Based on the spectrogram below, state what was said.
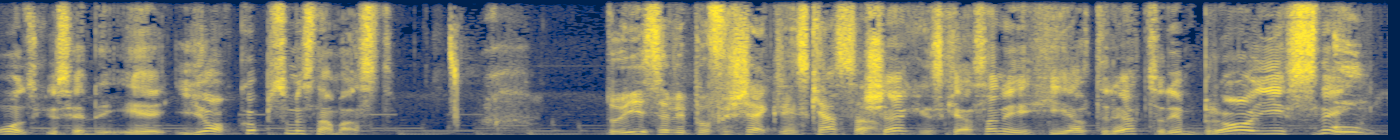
Åh, ska vi se, det är Jakob som är snabbast. Då gissar vi på Försäkringskassan. Försäkringskassan är helt rätt, så det är en bra gissning.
